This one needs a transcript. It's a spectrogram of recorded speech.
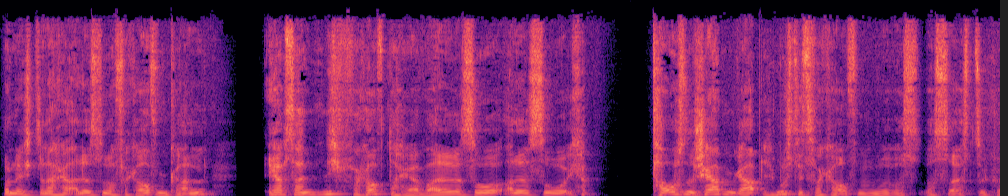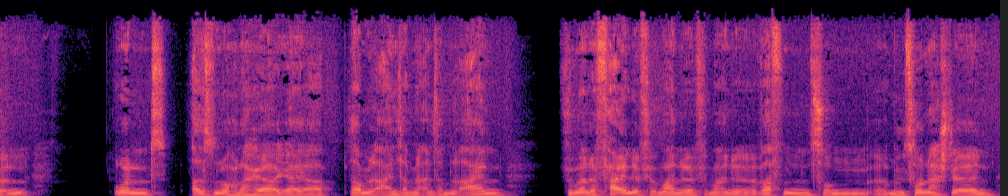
und ich dann nachher alles nur noch verkaufen kann. Ich habe es dann nicht verkauft nachher, weil so alles so, ich habe tausende Scherben gehabt, ich musste nichts verkaufen, um was, was leisten zu können. Und alles nur noch nachher, ja, ja, sammel ein, sammel ein, sammel ein. Für meine Pfeile, für meine, für meine Waffen zum äh, Munition herstellen,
